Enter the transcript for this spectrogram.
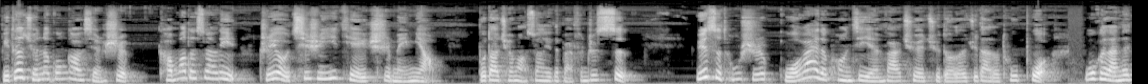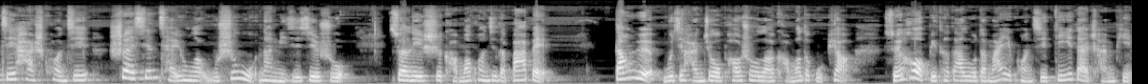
比特泉的公告显示，考猫的算力只有七十一 TH 每秒，不到全网算力的百分之四。与此同时，国外的矿机研发却取得了巨大的突破。乌克兰的基哈什矿机率先采用了五十五纳米级技术，算力是烤猫矿机的八倍。当月，无极函就抛售了烤猫的股票。随后，比特大陆的蚂蚁矿机第一代产品。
